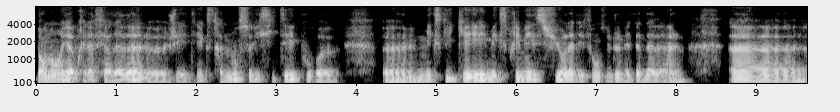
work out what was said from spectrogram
pendant et après l'affaire Daval, j'ai été extrêmement sollicité pour m'expliquer, m'exprimer sur la défense de Jonathan Daval. Euh,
